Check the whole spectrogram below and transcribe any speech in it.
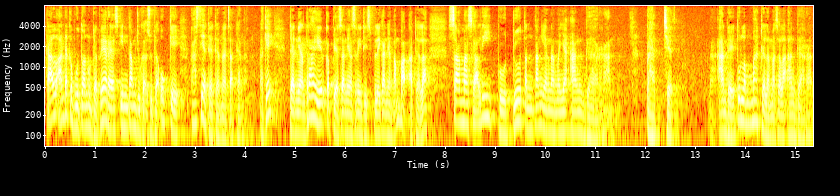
Kalau anda kebutuhan udah beres income juga sudah oke okay, pasti ada dana cadangan. Oke? Okay? dan yang terakhir kebiasaan yang sering disepelekan yang keempat adalah sama sekali bodoh tentang yang namanya anggaran. Budget. Nah anda itu lemah dalam masalah anggaran.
